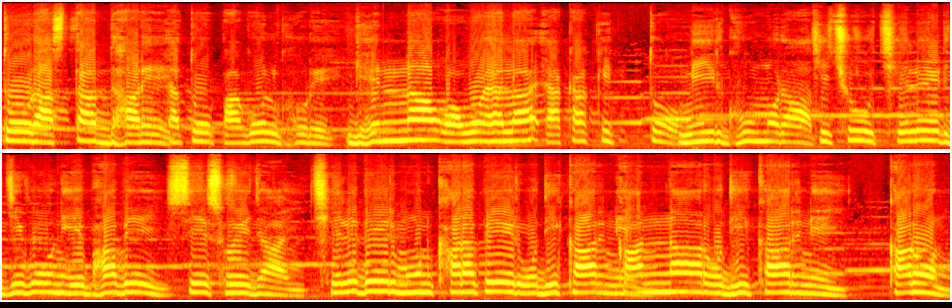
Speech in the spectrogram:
তো রাস্তার ধারে এত পাগল ঘোরে। ঘেন্না, অবহেলা, একাকিত্ব নির্ঘুম রাত কিছু ছেলের জীবন এভাবেই শেষ হয়ে যায়। ছেলেদের মন খারাপের অধিকার নেই, কান্নার অধিকার নেই। কারণ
